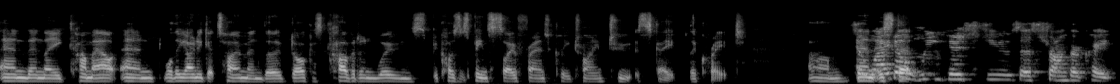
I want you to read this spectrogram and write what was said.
and then they come out and well, the owner gets home and the dog is covered in wounds because it's been so frantically trying to escape the crate. Um, so why don't that, we just use a stronger crate?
